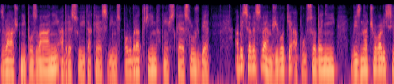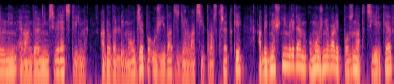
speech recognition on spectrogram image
Zvláštní pozvání adresují také svým spolubratřím v kněžské službě, aby se ve svém životě a působení vyznačovali silným evangelním svědectvím a dovedli moudře používat sdělovací prostředky, aby dnešním lidem umožňovali poznat církev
